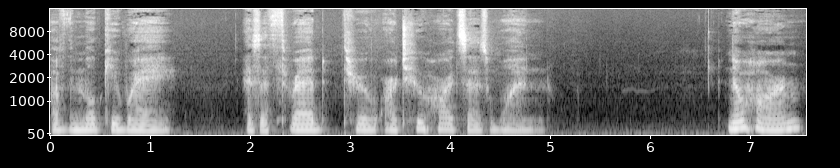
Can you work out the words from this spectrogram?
of the Milky Way as a thread through our two hearts as one. No harm,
